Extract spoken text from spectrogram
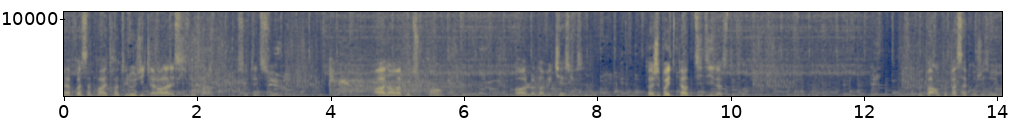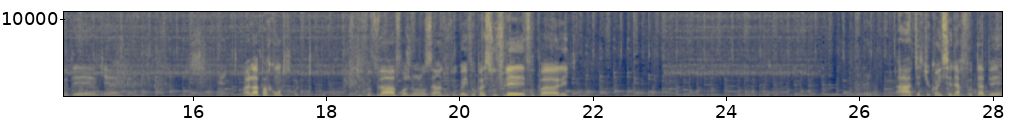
Et après ça me paraîtra tout logique. Alors là, est-ce qu'il faut voilà, sauter dessus Ah non, mais après tu prends... Oh là là, mais qu'est-ce que c'est J'ai pas envie de perdre Didi là cette fois. On peut pas, pas s'accrocher sur les côtés, ok Ah là par contre, franchement j'en sais rien du tout quoi. Il faut pas souffler, il faut pas aller... Ah, peut-être que quand il s'énerve, faut taper.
